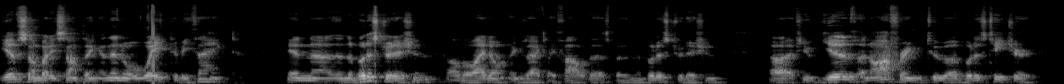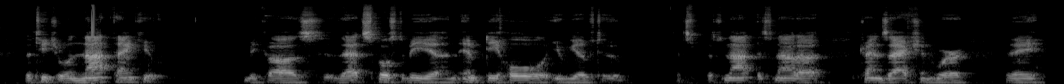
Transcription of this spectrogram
give somebody something and then we'll wait to be thanked. In, uh, in the Buddhist tradition, although I don't exactly follow this, but in the Buddhist tradition, uh, if you give an offering to a Buddhist teacher, the teacher will not thank you because that's supposed to be an empty hole that you give to. It's it's not it's not a transaction where they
